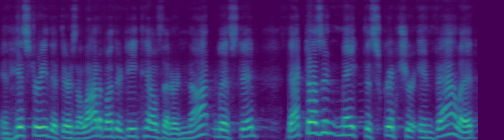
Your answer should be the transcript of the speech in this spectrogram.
in history that there's a lot of other details that are not listed. That doesn't make the scripture invalid.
